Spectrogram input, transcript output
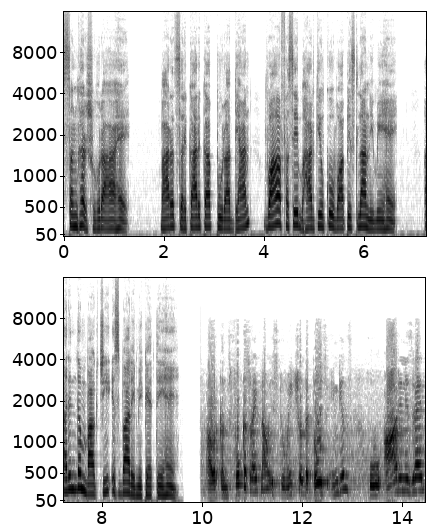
संघर्ष हो रहा है भारत सरकार का पूरा ध्यान वहां फंसे भारतीयों को वापस लाने में है अरिंदम बागची इस बारे में कहते हैं Our cons- focus right now is to make sure that those Indians who are in Israel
